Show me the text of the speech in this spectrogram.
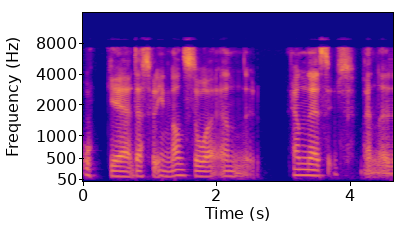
Och eh, dessförinnan så en, en, eh, en eh,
